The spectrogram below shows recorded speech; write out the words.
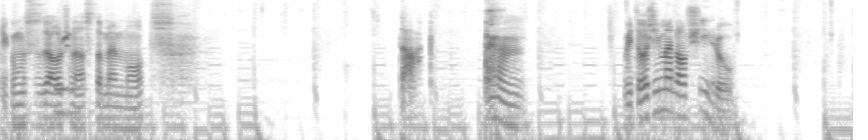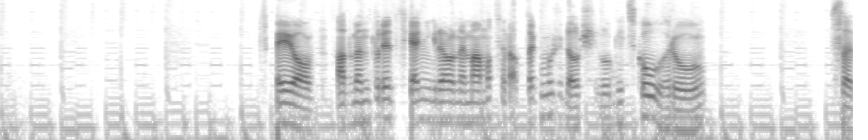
Někomu se zdálo, že nás tam je moc. Tak. Vytvoříme další hru. Jo, adventury teďka nikdo nemá moc rád, tak můžu další logickou hru. Se...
